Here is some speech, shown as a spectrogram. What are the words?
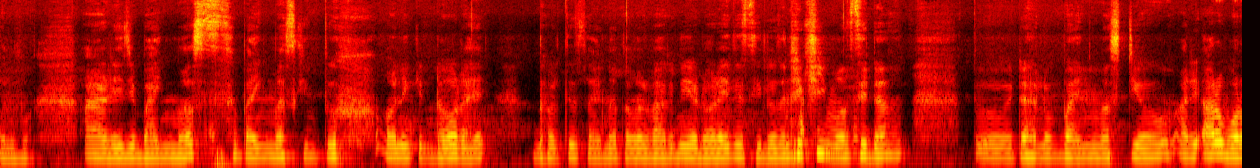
বলব। আর এই যে বাইং মাছ বাইং মাছ কিন্তু অনেকে ডরায়, ধরতে চায় না, তো আমার ভাগ নিয়ে ডরাইতেছিল যে কি মাছ এটা। তো এটা হলো বাইং মাছটিও, আর আরও বড়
